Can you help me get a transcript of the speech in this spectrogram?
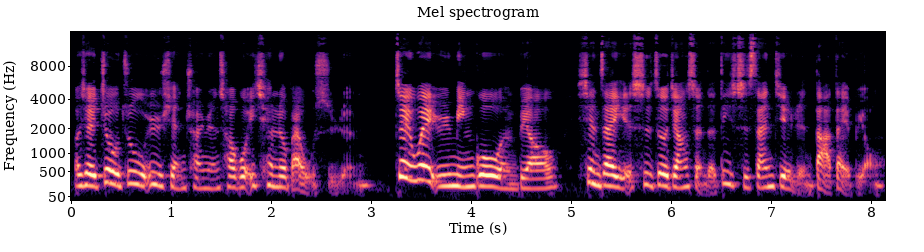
而且救助遇险船员超过一千六百五十人。这位渔民郭文彪，现在也是浙江省的第十三届人大代表。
